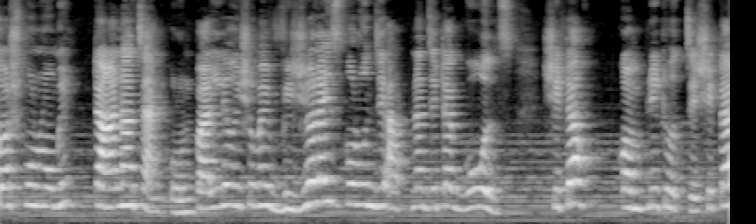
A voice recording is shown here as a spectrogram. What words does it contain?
দশ পনেরো মিনিট টানা চ্যান্ট করুন। পারলে ওই সময় ভিজুয়ালাইজ করুন যে আপনার যেটা গোলস সেটা কমপ্লিট হচ্ছে, সেটা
